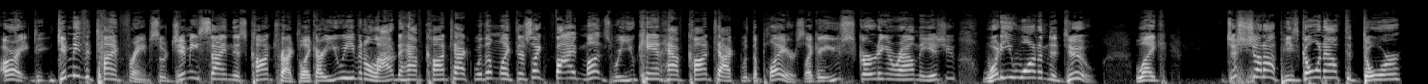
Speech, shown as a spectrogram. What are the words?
all right, give me the time frame. So Jimmy signed this contract. Like, are you even allowed to have contact with him? Like, there's like five months where you can't have contact with the players. Like, are you skirting around the issue? What do you want him to do? Like, just shut up. He's going out the door.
